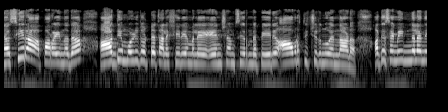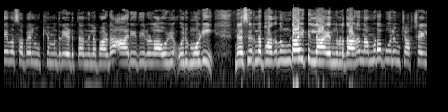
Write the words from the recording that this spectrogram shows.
നസീർ പറയുന്നത് ആദ്യം മൊഴി തൊട്ട് Thalassery M L A N ഷംസീറിന്റെ പേര് ആവർത്തിച്ചിരുന്നു എന്നാണ്. അതേസമയം ഇന്നലെ നിയമസഭയിൽ മുഖ്യമന്ത്രി എടുത്ത നിലപാട് ആ രീതിയിലുള്ള ഒരു മൊഴി നസീറിന്റെ ഭാഗത്ത് ഉണ്ടായിട്ടില്ല എന്നുള്ളതാണ് നമ്മുടെ പോലും ചർച്ചയിൽ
